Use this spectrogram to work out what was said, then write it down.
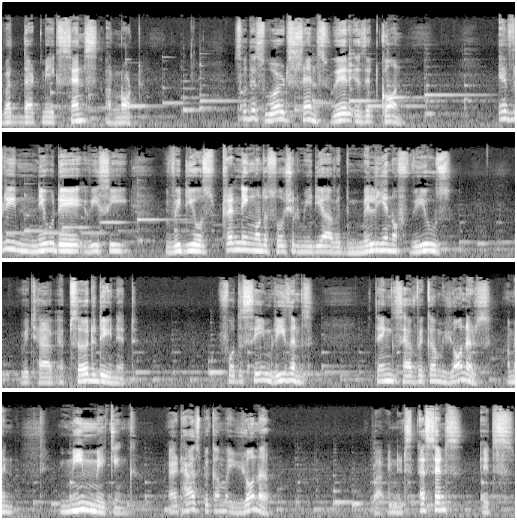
whether that makes sense or not. So, this word sense, where is it gone? Every new day we see videos trending on the social media with million of views which have absurdity in it. For the same reasons, things have become genres. I mean, meme making. It has become a genre. But in its essence, it's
